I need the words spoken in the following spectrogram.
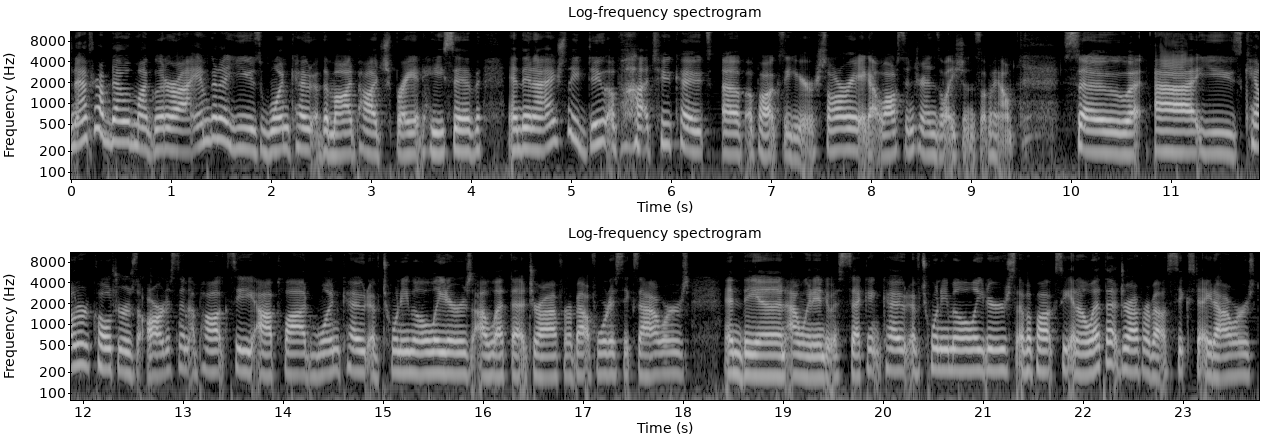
Then after I'm done with my glitter, I am going to use one coat of the Mod Podge spray adhesive, and then I actually do apply two coats of epoxy here. Sorry, it got lost in translation somehow. So I use Counterculture's Artisan Epoxy. I applied one coat of 20 milliliters. I let that dry for about four to six hours, and then I went into a second coat of 20 milliliters of epoxy, and I let that dry for about six to eight hours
